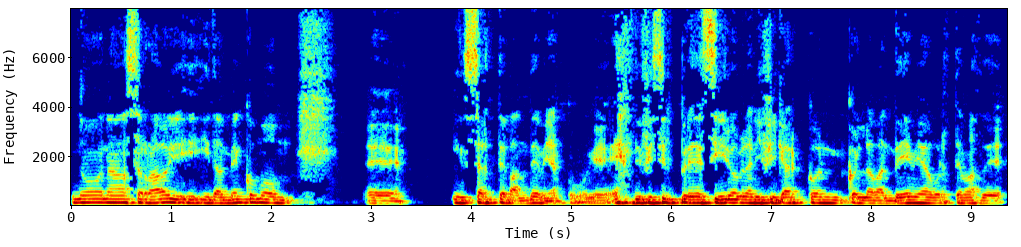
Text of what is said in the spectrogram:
No, nada cerrado y, también como eh, inserte pandemia, como que es difícil predecir o planificar con, la pandemia por temas de,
